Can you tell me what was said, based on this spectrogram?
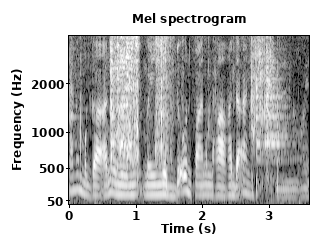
Paano mag ano, may, may nyug doon, paano makakadaan? Okay.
